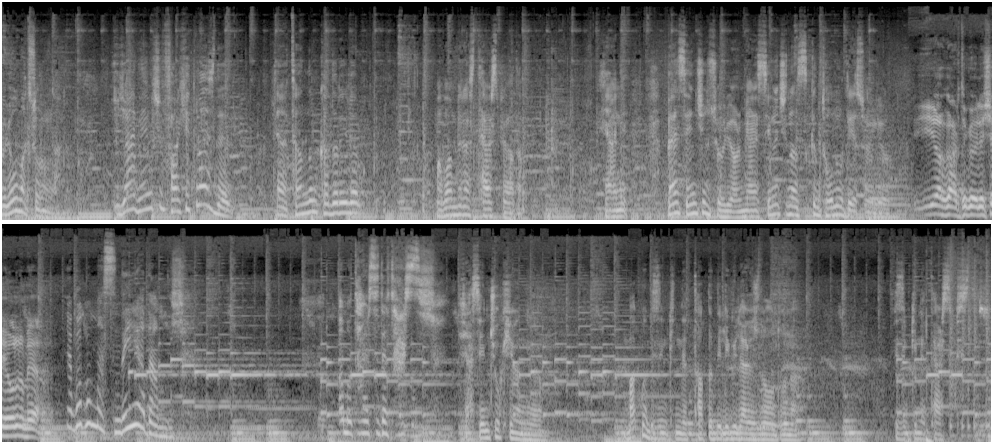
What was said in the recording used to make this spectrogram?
Öyle olmak zorunda. Yani benim için fark etmez de... Yani tanıdığım kadarıyla babam biraz ters bir adam. Yani ben senin için söylüyorum. Yani senin içinden sıkıntı olur diye söylüyorum. Yok artık öyle şey olur mu ya? Ya babam aslında iyi adamdır. Ama tersi de terstir. Ya seni çok iyi anlıyorum. Bakma bizimkinde tatlı dili güler yüzlü olduğuna. Bizimkinde tersi pistir.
